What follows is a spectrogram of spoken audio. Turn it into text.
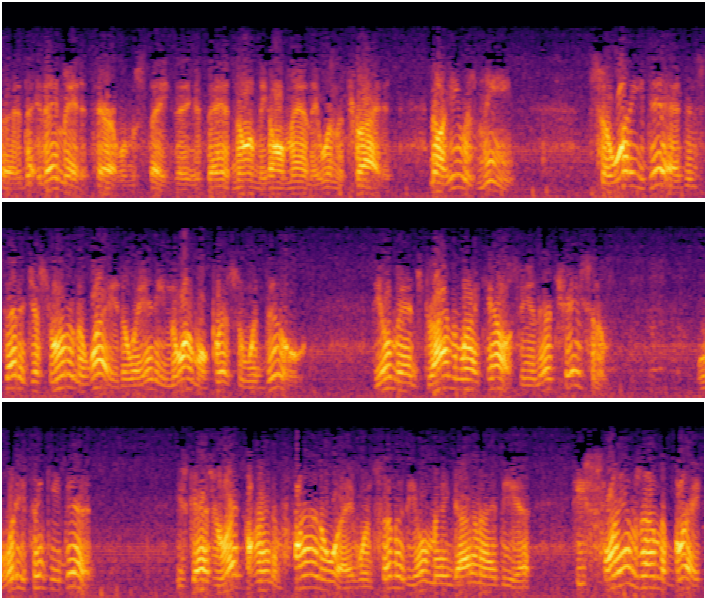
uh, they, they made a terrible mistake. They, if they had known the old man, they wouldn't have tried it. No, he was mean. So what he did, instead of just running away the way any normal person would do, the old man's driving like hell, see, and they're chasing him. Well, what do you think he did? These guys are right behind him, firing away, when suddenly the old man got an idea he slams on the brake,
